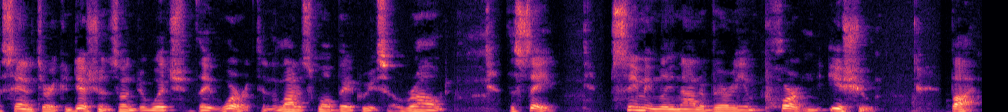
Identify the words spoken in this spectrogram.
sanitary conditions under which they worked in a lot of small bakeries around the state. Seemingly not a very important issue, but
